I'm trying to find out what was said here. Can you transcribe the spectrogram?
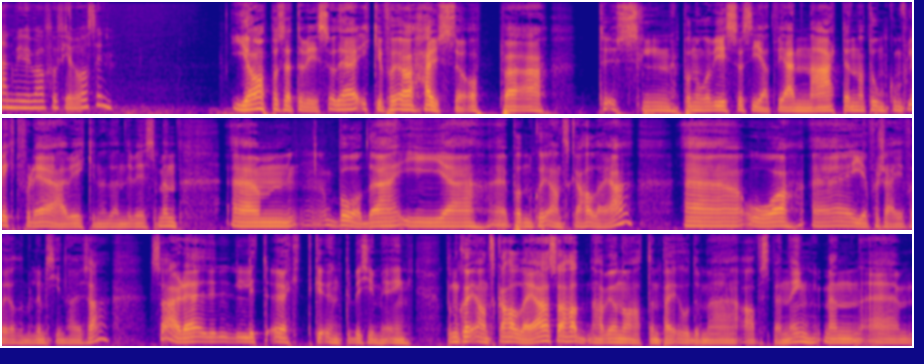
enn vi var for fire år siden? Ja, på sett og vis. Og det er ikke for å hause opp uh, trusselen på noe vis og si at vi er nært en atomkonflikt, for det er vi ikke nødvendigvis. Men um, både i, uh, på den koreanske halvøya Uh, og i og for seg i forholdet mellom Kina og USA, så er det litt økt grunn til bekymring. På den koreanske halvøya så had, har vi jo nå hatt en periode med avspenning, men um,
